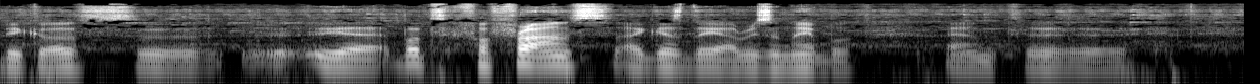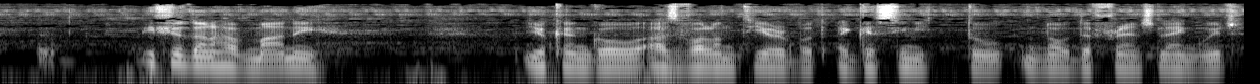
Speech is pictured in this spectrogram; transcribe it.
Because uh, yeah but for france i guess they are reasonable. And uh, if you don't have money you can go as volunteer but i guess you need to know the french language.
